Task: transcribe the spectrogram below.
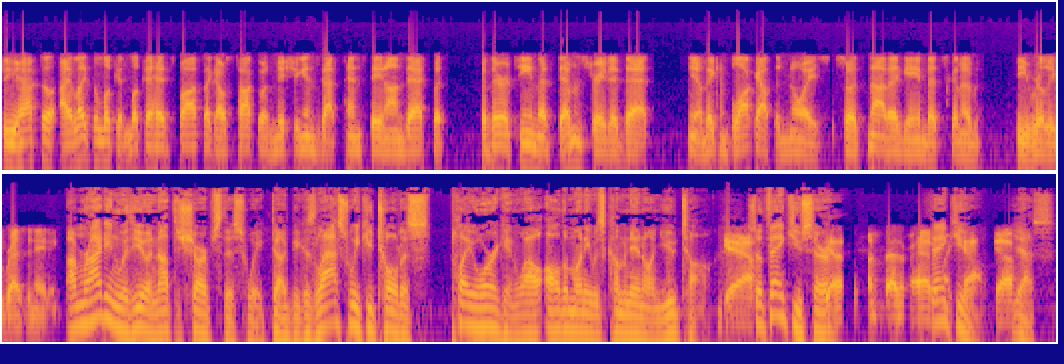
So you have to. I like to look at look ahead spots, like I was talking about. Michigan's got Penn State on deck, but but they're a team that's demonstrated that you know they can block out the noise. So it's not a game that's going to be really resonating. I'm riding with you and not the Sharps this week, Doug, because last week you told us play Oregon while all the money was coming in on Utah. Yeah. So thank you, sir. Yeah, one better I Thank my you. cap. Yeah. Yes.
